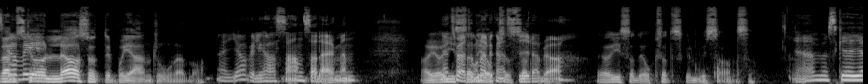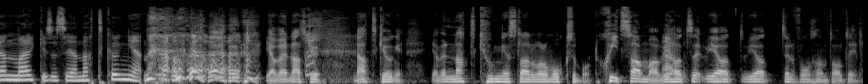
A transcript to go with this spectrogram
Vem vi- skulle ha suttit på järntronen då? Jag vill ju ha Sansa där, men Ja, jag, tror att hon hade också kunnat styra bra. Jag gissade också att det skulle bli Sansa. Ja, men ska jag göra en Marcus och säga nattkungen? Ja men nattkungen, nattkungen, ja, men nattkungen slarvar de också bort. Skitsamma, vi, har, ett, vi, har, ett, vi har ett telefonsamtal till.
